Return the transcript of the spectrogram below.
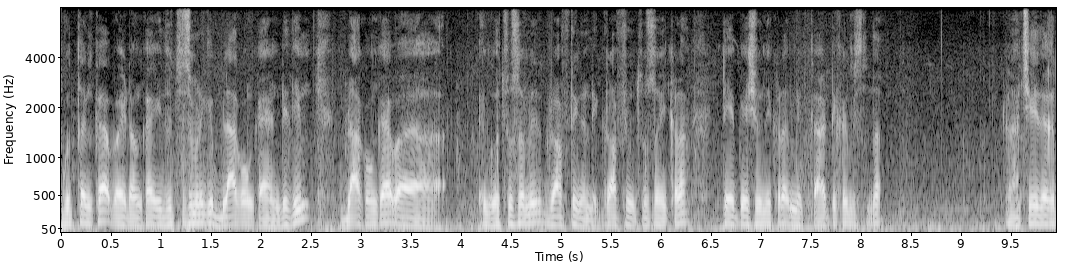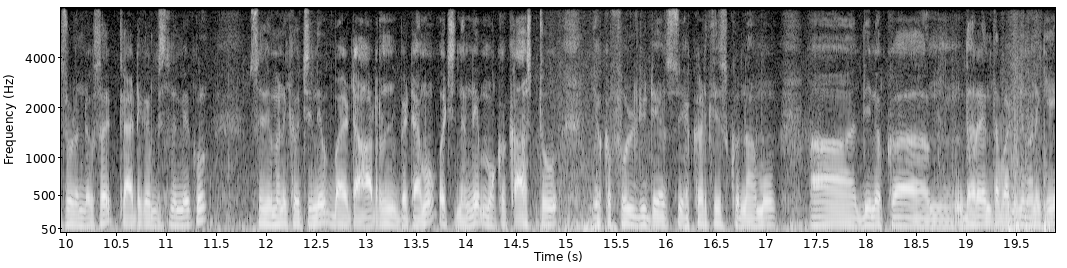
గుత్తంకాయ వైట్ వంకాయ ఇది వచ్చేసి మనకి బ్లాక్ వంకాయ అండి ఇది. బ్లాక్ వంకాయ ఆ, చూసాం మీరు గ్రాఫ్టింగ్ అండి. గ్రాఫ్టింగ్ చూసాం ఇక్కడ టేప్ వేసి ఉంది ఇక్కడ మీకు క్లారిటీ కనిపిస్తుందా? నా చేయి దగ్గర చూడండి ఒకసారి క్లారిటీ కనిపిస్తుంది మీకు సో ఇది మనకి వచ్చింది బయట ఆర్డర్ పెట్టాము వచ్చిందండి మొక్క కాస్ట్ ఈ యొక్క ఫుల్ డీటెయిల్స్ ఎక్కడ తీసుకున్నాము ఆ, దీని యొక్క మ్, ధర ఎంత పడింది మనకి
